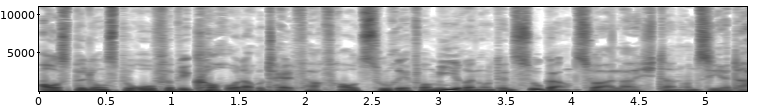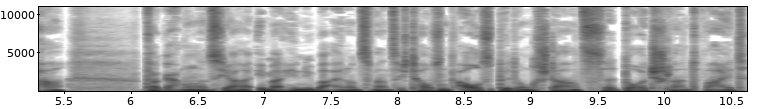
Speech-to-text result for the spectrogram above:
Ausbildungsberufe wie Koch oder Hotelfachfrau zu reformieren und den Zugang zu erleichtern. Und siehe da, vergangenes Jahr immerhin über 21.000 Ausbildungsstarts deutschlandweit.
